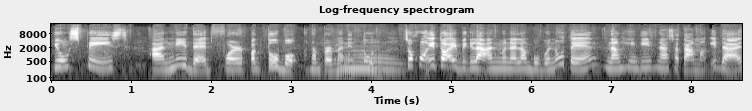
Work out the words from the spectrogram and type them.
yung space ah, needed for pagtubo ng permanent tooth. So kung ito ay biglaan mo na lang bubunutin ng hindi nasa tamang edad,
